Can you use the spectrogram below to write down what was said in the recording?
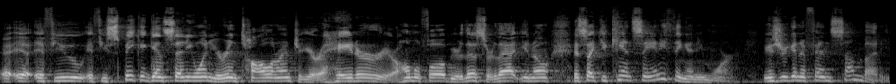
If you if you speak against anyone, you're intolerant, or you're a hater, or you're a homophobe, you're this or that. You know, it's like you can't say anything anymore because you're going to offend somebody.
